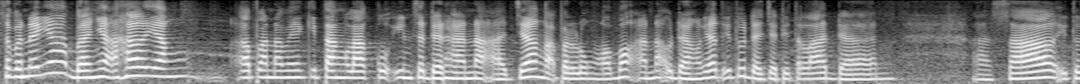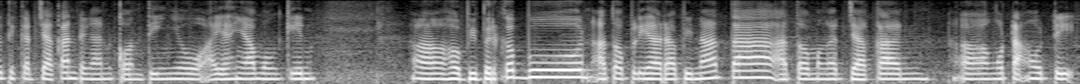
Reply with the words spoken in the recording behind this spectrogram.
Sebenarnya banyak hal yang apa namanya kita ngelakuin sederhana aja nggak perlu ngomong anak udah ngeliat itu udah jadi teladan asal itu dikerjakan dengan kontinu ayahnya mungkin uh, hobi berkebun atau pelihara binatang atau mengerjakan uh, ngutak-ngutik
